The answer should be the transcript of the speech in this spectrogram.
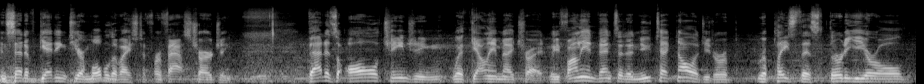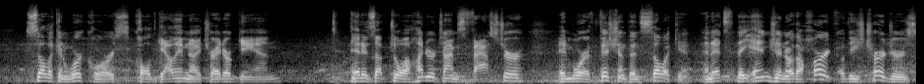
instead of getting to your mobile device for fast charging. That is all changing with gallium nitride. We finally invented a new technology to re- replace this 30 year old silicon workhorse called gallium nitride or GaN. It is up to 100 times faster and more efficient than silicon. And it's the engine or the heart of these chargers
